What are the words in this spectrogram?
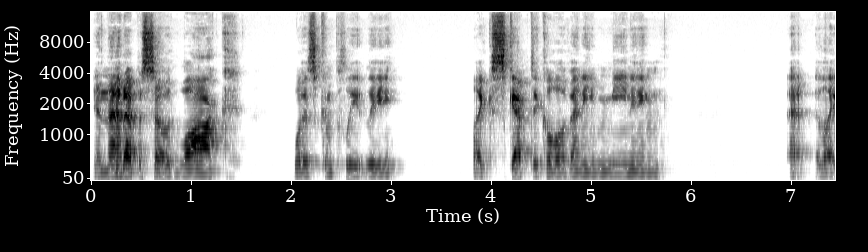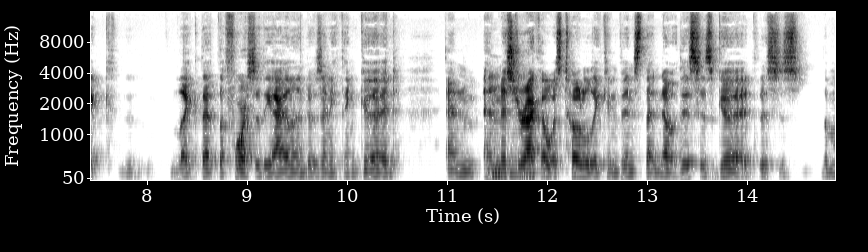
in that episode Locke was completely like skeptical of any meaning like like that the force of the island was anything good and and Mr. Mhm. Eko was totally convinced that no this is good this is the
